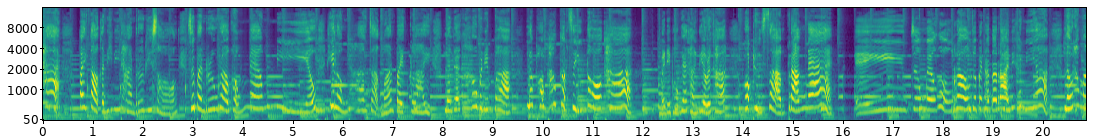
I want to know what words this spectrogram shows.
ค่ะ ไปต่อกันที่นิทานเรื่องที่สอง ซึ่งเป็นเรื่องราวของแมวหมี ยวที่หลงทางจากบ้านไปไกล และได้เข้าไปในป่า และพบเข้ากับสิงโตค่ะ ไม่ได้พบแค่ครั้งเดียวนะคะ พบถึงสามครั้งแน่ เอ๊ะเจ้าแมวของเราจะเป็นอันตรายไหมคะเนี่ย แล้วทำไม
